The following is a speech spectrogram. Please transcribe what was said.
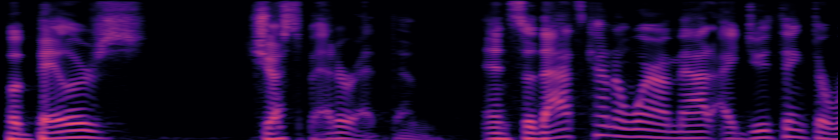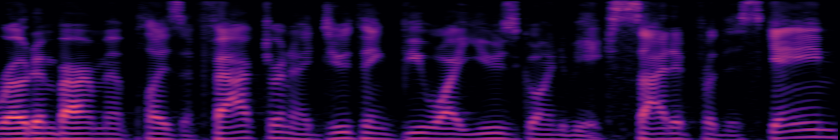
but Baylor's just better at them. And so that's kind of where I'm at. I do think the road environment plays a factor, and I do think BYU is going to be excited for this game.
